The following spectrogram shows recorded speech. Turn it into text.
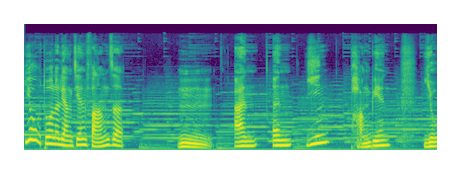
又多了两间房子。嗯，安恩音旁边有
